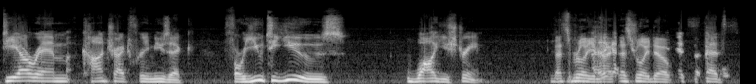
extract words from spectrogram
DRM contract free music for you to use while you stream. That's really nice. That's really dope. It's that's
